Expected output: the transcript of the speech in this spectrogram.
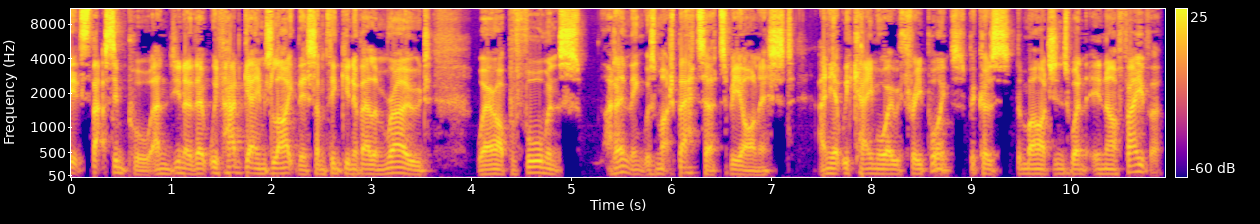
It's that simple, and you know that we've had games like this. I'm thinking of Elland Road, where our performance I don't think was much better, to be honest, and yet we came away with three points because the margins went in our favour.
